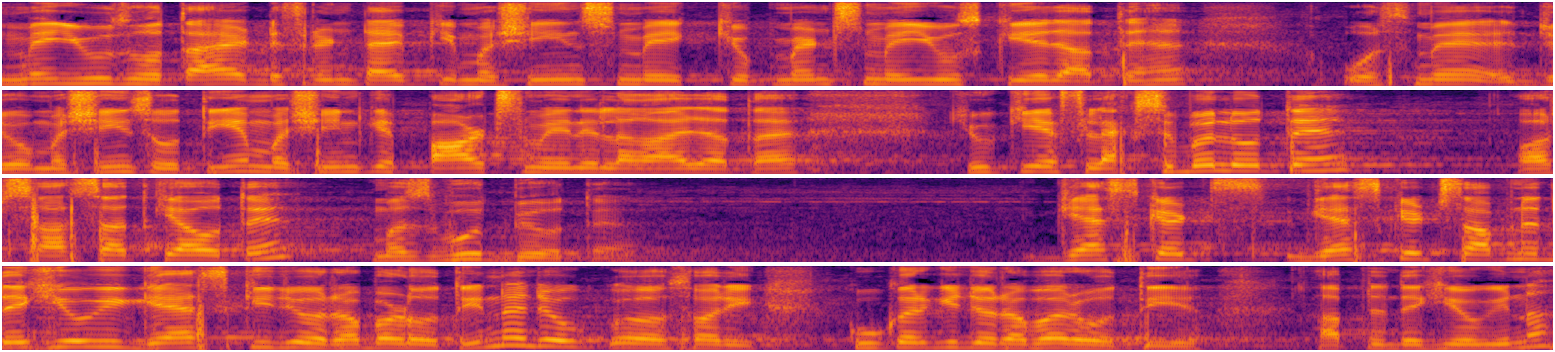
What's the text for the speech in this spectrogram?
में यूज़ होता है डिफरेंट टाइप की मशीन्स में इक्विपमेंट्स में यूज़ किए जाते हैं। उसमें जो मशीन्स होती हैं मशीन के पार्ट्स में इन्हें लगाया जाता है, क्योंकि ये फ्लेक्सिबल होते हैं और साथ साथ क्या होते हैं? मज़बूत भी होते हैं। गैसकेट्स गैसकेट्स आपने देखी होगी? गैस की जो रबड़ होती है ना जो सॉरी कुकर की जो रबर होती है। आपने देखी होगी ना?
